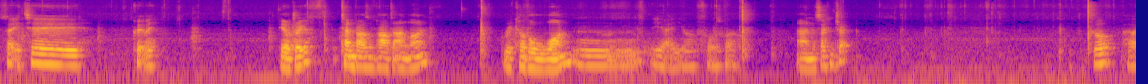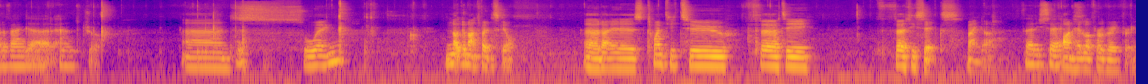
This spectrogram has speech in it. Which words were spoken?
32. Quit me. Heal trigger. 10,000 power to Antlion. Recover 1. Mm, yeah, you're on 4 as well. And the second check. Draw, power to Vanguard, and draw. And swing. Not going to activate the skill. Uh, that is 22, 30, 36 Vanguard. 36. On Hitler for a grade 3.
